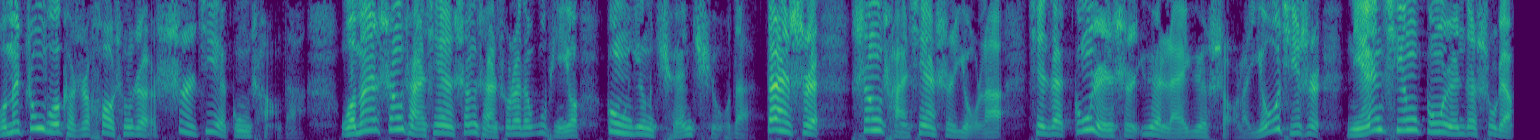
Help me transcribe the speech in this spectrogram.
我们中国可是号称着世界工厂的，我们生产线生产出来的物品要供应全球的，但是生产线是有了，现在工人是越来越少了，尤其是年轻工人的数量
